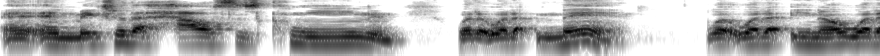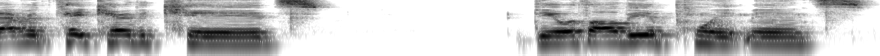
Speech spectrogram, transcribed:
and, and make sure the house is clean and what what man what what you know whatever take care of the kids deal with all the appointments.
